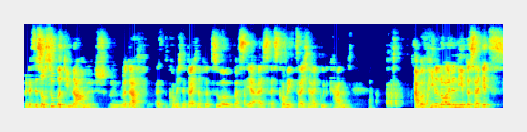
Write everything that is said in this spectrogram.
Und das ist auch super dynamisch. Und man darf, also komme ich dann gleich noch dazu, was er als, als Comiczeichner halt gut kann. Aber viele Leute nehmen das halt jetzt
